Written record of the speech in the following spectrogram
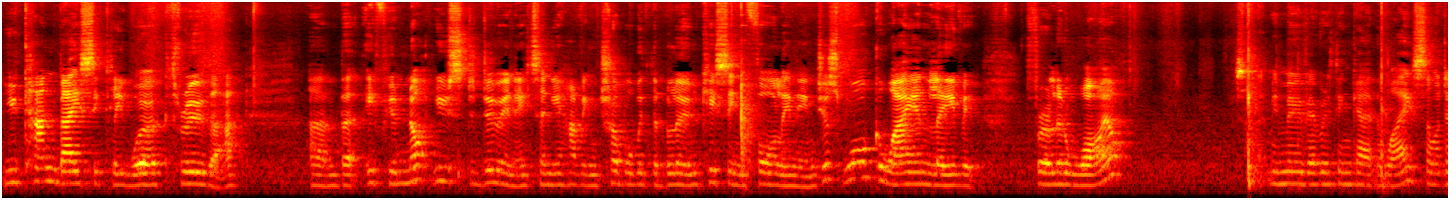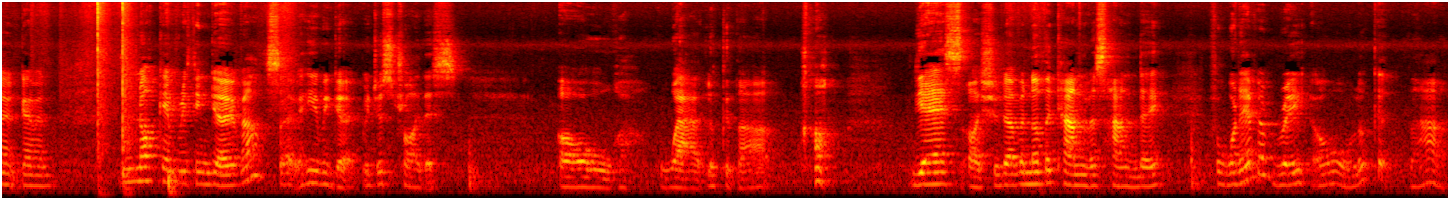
you can basically work through that. Um, but if you're not used to doing it and you're having trouble with the balloon kissing falling in, just walk away and leave it for a little while. So let me move everything out of the way so I don't go and knock everything over. So here we go. We just try this. Oh, wow, look at that. yes, I should have another canvas handy. For whatever reason, oh, look at that.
